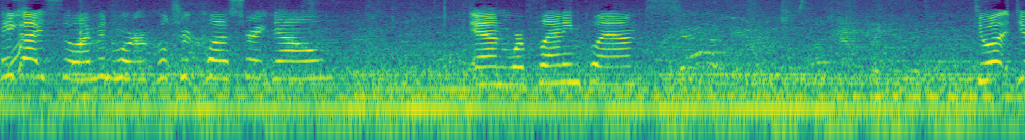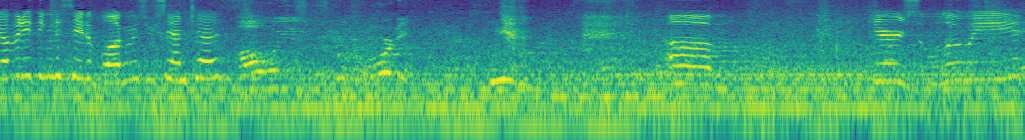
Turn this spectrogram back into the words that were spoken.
Hey guys, so I'm in horticulture class right now, and we're planting plants. Do you, do you have anything to say to vlog, Mr. Sanchez? Always recording. Um, here's Louie,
